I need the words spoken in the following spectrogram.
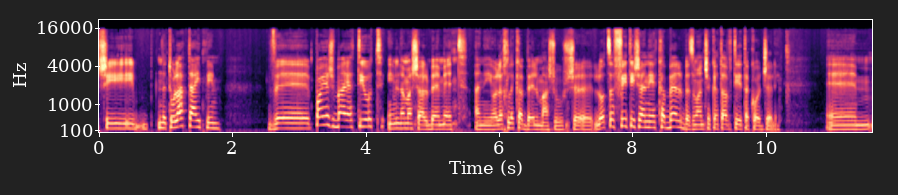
שהיא נטולת type ים. ופה יש בעייתיות, אם למשל באמת אני הולך לקבל משהו שלא צפיתי שאני אקבל בזמן שכתבתי את הקוד שלי. אמ,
